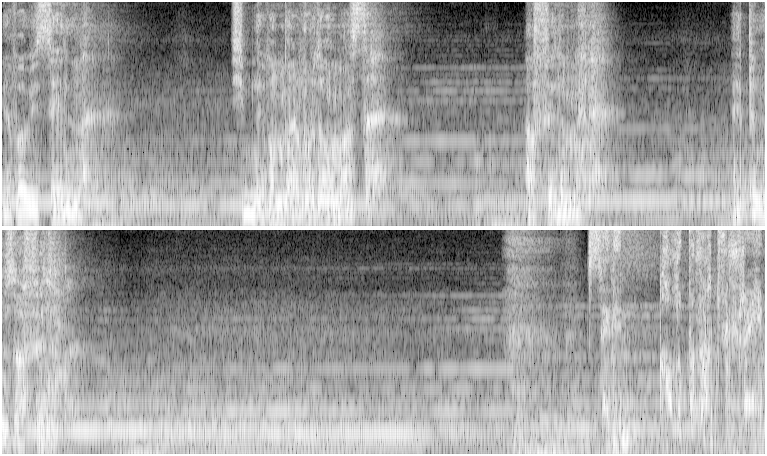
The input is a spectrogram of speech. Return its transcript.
Yapabilseydin, şimdi bunlar burada olmazdı. Affedin beni. Hepiniz affedin. Senin kalıbına tüküreyim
